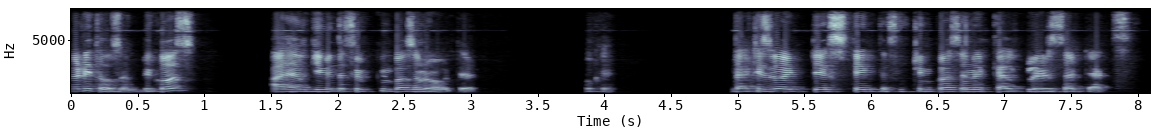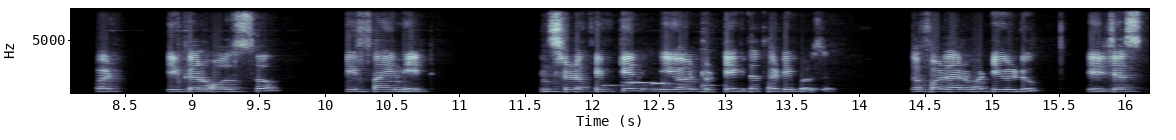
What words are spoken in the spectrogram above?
30,000 because I have given the 15% over there. Okay. That is why it takes take the 15% and calculates the tax. But you can also define it instead of 15, you want to take the 30%. So for that, what you will do, you just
